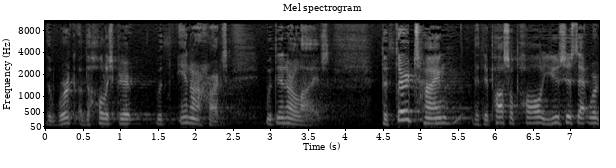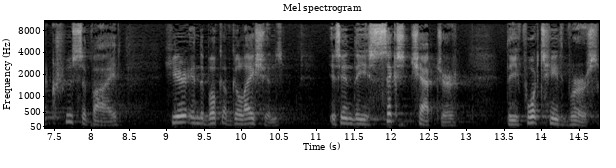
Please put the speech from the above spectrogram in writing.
the work of the Holy Spirit within our hearts within our lives. The third time that the Apostle Paul uses that word crucified here in the book of Galatians is in the sixth chapter, the 14th verse,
